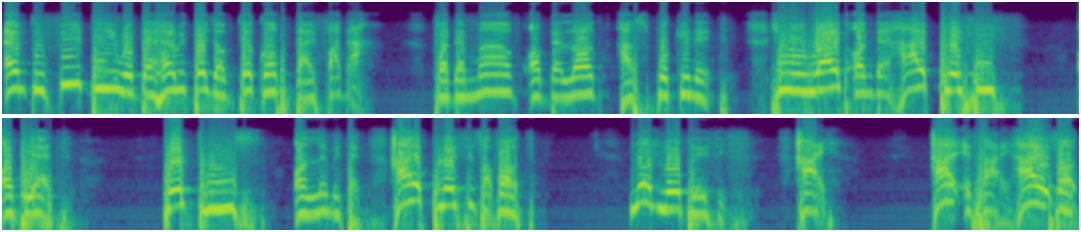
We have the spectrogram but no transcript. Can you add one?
and to feed thee with the heritage of Jacob thy father. For the mouth of the Lord has spoken it. You will ride on the high places of the earth. Breakthroughs unlimited. High places of what? Not low places. High. High is high. High is what?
